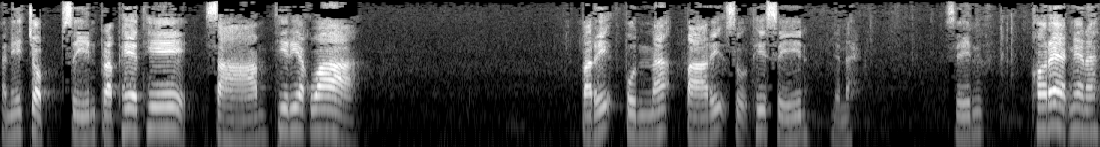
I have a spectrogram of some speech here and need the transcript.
อันนี้จบศีลประเภทที่สามที่เรียกว่าปริปุณณปาริสุทธิศีลเนี่ยนะศีลข้อแรกเนี่ยนะ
